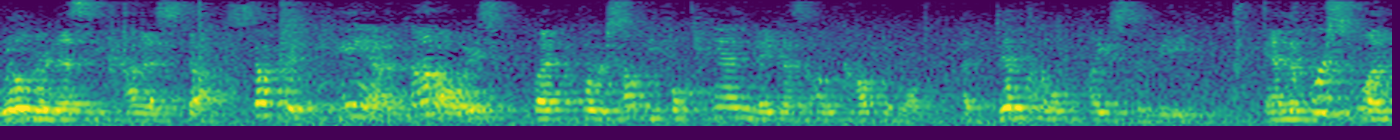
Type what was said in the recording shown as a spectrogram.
wildernessy kind of stuff. Stuff that can, not always, but for some people can make us uncomfortable. A difficult place to be. And the first one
